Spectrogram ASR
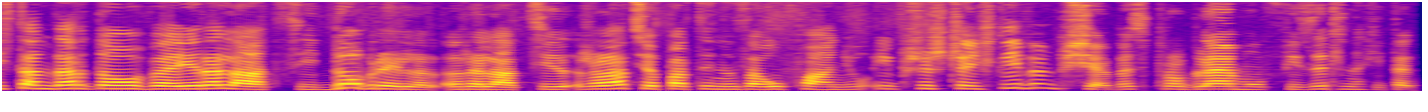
i standardowej relacji, dobrej relacji, relacji opartej na zaufaniu i przy szczęśliwym psie, bez problemów fizycznych i tak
